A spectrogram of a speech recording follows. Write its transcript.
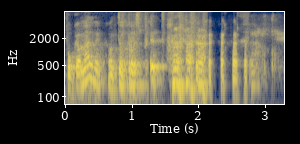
poca madre, con todo respeto.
